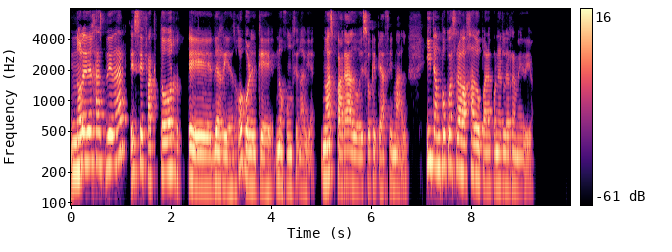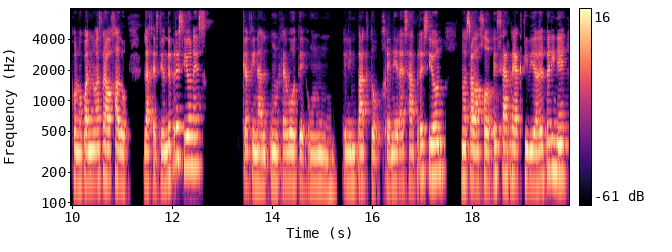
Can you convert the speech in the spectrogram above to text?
no le dejas de dar ese factor eh, de riesgo por el que no funciona bien. No has parado eso que te hace mal. Y tampoco has trabajado para ponerle remedio. Con lo cual no has trabajado la gestión de presiones, que al final un rebote, un, el impacto genera esa presión, no has trabajado esa reactividad del periné,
